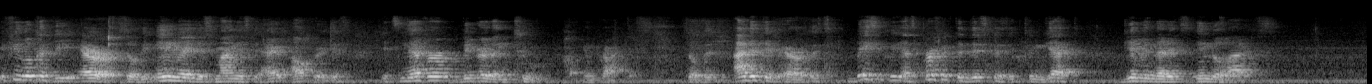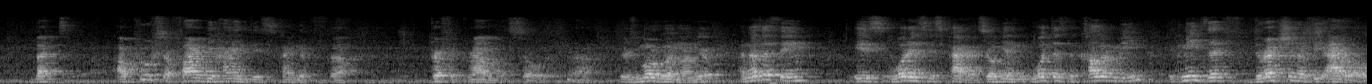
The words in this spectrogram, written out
if you look at the error, so the in radius minus the out radius, it's never bigger than 2 in practice. So the additive error is basically as perfect a disk as it can get, given that it's in the lattice. But our proofs are far behind this kind of uh, perfect roundness, so uh, there's more going on here. Another thing is what is this pattern? So again, what does the color mean? It means the direction of the arrow,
